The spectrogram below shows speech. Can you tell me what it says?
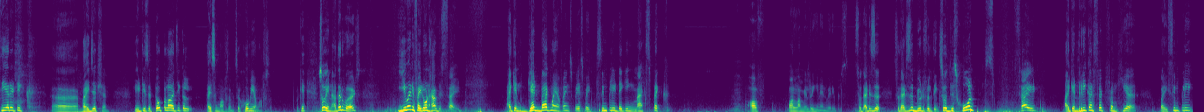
theoretic uh, bijection. It is a topological isomorphism. It is a homeomorphism. Okay? So in other words even if I do not have this side I can get back my affine space by simply taking max spec of polynomial ring in n variables. So that is a so that is a beautiful thing. So this whole side I can reconstruct from here by simply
